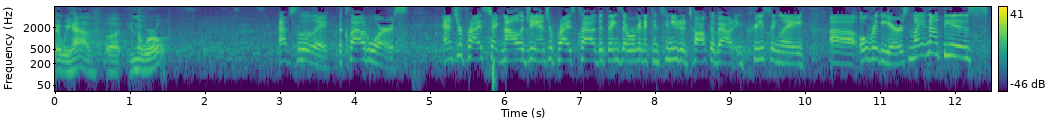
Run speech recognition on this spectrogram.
that we have uh, in the world. Absolutely. The cloud wars. Enterprise technology, enterprise cloud, the things that we're going to continue to talk about increasingly uh, over the years might not be as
